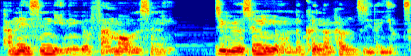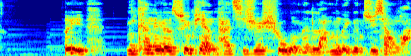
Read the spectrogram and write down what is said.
他内心里那个繁茂的森林，这个森林里我们能看到看到自己的影子，所以。你看这个碎片，它其实是我们栏目的一个具象化。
